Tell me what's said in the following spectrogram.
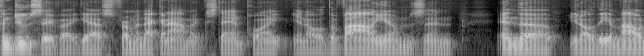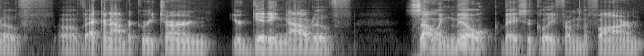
conducive, I guess, from an economic standpoint. You know, the volumes and and the you know the amount of of economic return you're getting out of selling milk, basically from the farm,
